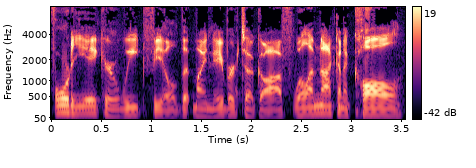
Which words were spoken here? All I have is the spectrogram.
forty acre wheat field that my neighbor took off. Well, I'm not going to call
